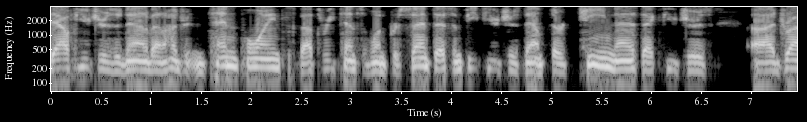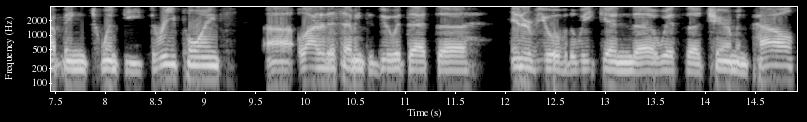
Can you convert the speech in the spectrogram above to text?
Dow futures are down about 110 points, about three tenths of one percent. S&P futures down 13. Nasdaq futures dropping 23 points. Uh, a lot of this having to do with that uh, interview over the weekend uh, with uh, Chairman Powell.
